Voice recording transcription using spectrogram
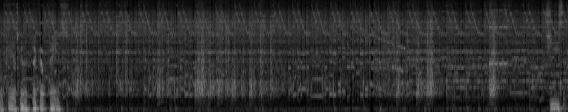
Okay, it's going to pick up pace. Jesus.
